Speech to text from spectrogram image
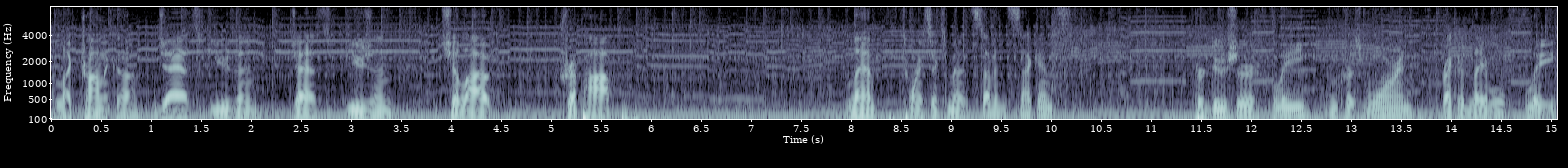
electronica, jazz fusion, jazz fusion, chill out, trip hop. Length 26 minutes 7 seconds producer Flea and Chris Warren, record label Flea.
